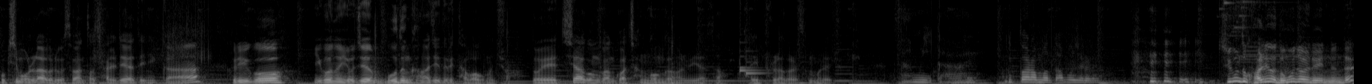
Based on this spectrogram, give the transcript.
혹시 몰라. 그리고 소화 더 잘 돼야 되니까 그리고 이거는 요즘 모든 강아지들이 다 먹으면 좋아 너의 치아 건강과 장 건강을 위해서 바이플라그를 선물해 줄게 감사합니다. 이빨 한번 까보실래요? 지금도 관리가 너무 잘 돼 있는데?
